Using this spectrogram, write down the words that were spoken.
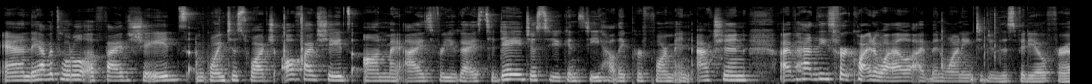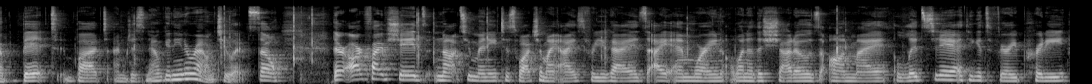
and they have a total of five shades. I'm going to swatch all five shades on my eyes for you guys today just so you can see how they perform in action. I've had these for quite a while. I've been wanting to do this video for a bit, but I'm just now getting around to it. So there are five shades, not too many to swatch on my eyes for you guys. I am wearing one of the shadows on my lids today. I think it's very pretty.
